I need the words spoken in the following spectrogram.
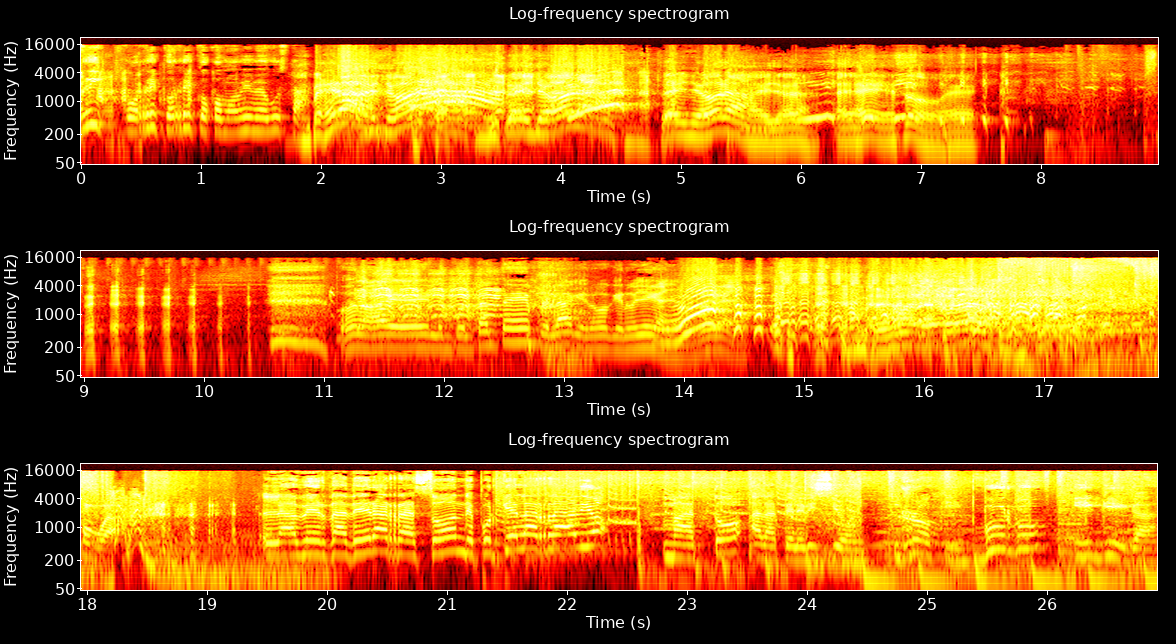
Rico, rico, rico, como a mí me gusta. Mira, señora, señora, señora, señora. Eh, eso, eh. Bueno, eh, lo importante es, ¿verdad? Que no, que no llegue allá. no llegue allá. La verdadera razón de por qué la radio mató a la televisión. Rocky, Burbu y Giga.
